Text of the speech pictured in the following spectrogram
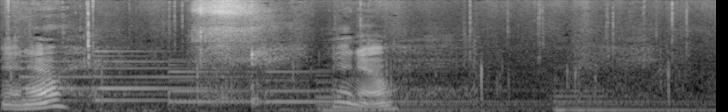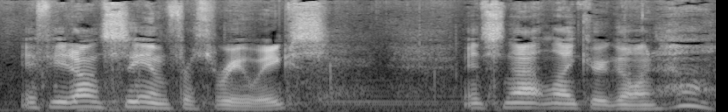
You know? You know. If you don't see them for three weeks, it's not like you're going, oh,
